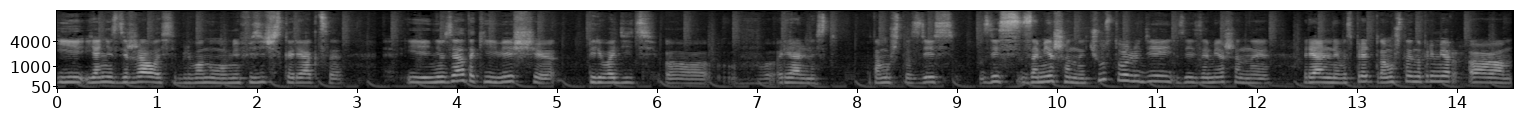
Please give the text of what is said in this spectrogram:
и я не сдержалась и блеванула. У меня физическая реакция. И нельзя такие вещи переводить э, в реальность. Потому что здесь, здесь замешаны чувства людей, здесь замешаны реальные восприятия. Потому что, например, э,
